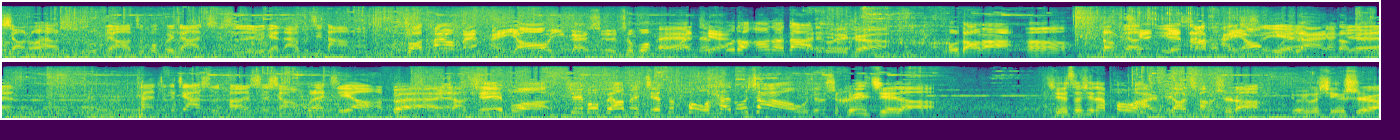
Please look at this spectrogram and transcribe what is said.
小龙还有十五秒，这波回家其实有点来不及打了。主要他要买海妖，应该是这波很关键。能偷到安娜大这个位置，偷到了。嗯，等千珏拿海妖回来，感觉。看这个架势，好像是想过来接啊。对，想接一波，这一波不要被杰斯碰太多下，我觉得是可以接的。杰斯现在碰还是比较强势的，有一个星石。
